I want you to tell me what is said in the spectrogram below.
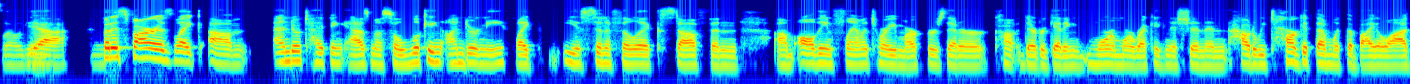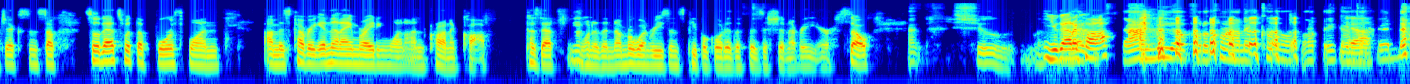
So yeah. yeah. But as far as like um endotyping asthma, so looking underneath like eosinophilic stuff and um, all the inflammatory markers that are that are getting more and more recognition, and how do we target them with the biologics and stuff. So that's what the fourth one um, is covering, and then I'm writing one on chronic cough because that's mm. one of the number one reasons people go to the physician every year. So, shoot, you got a cough? Sign me up for the chronic cough. I think I got that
